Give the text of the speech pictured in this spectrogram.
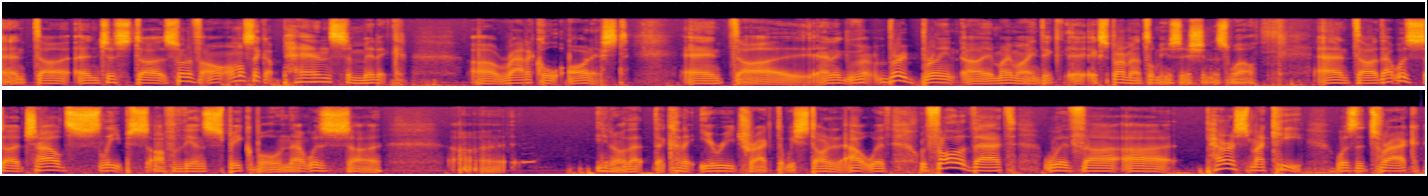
and and just sort of almost like a pan-Semitic uh, radical artist. And and a very brilliant, in my mind, experimental musician as well and uh, that was uh, Child Sleeps off of the Unspeakable, and that was, uh, uh, you know, that that kind of eerie track that we started out with. We followed that with. Paris Maquis was the track.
